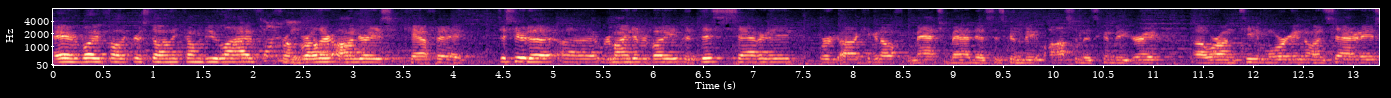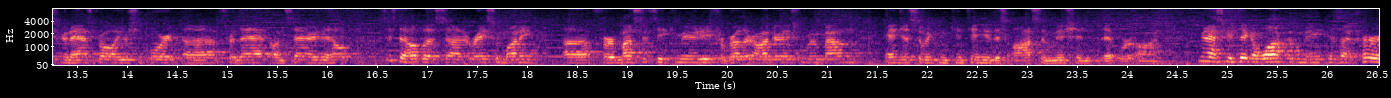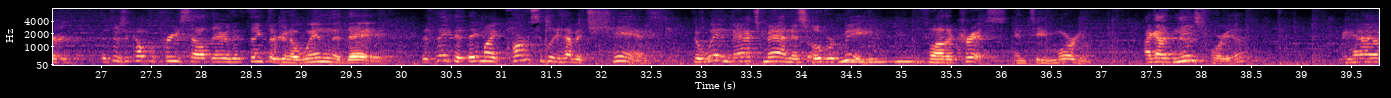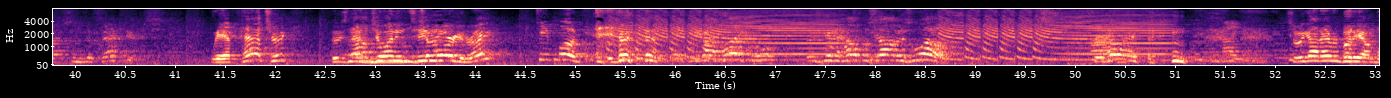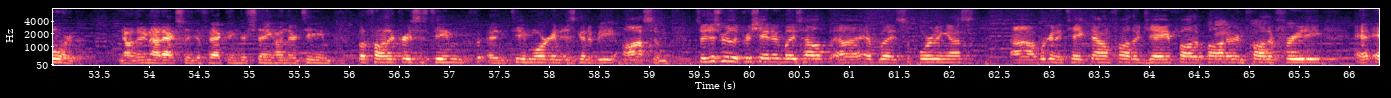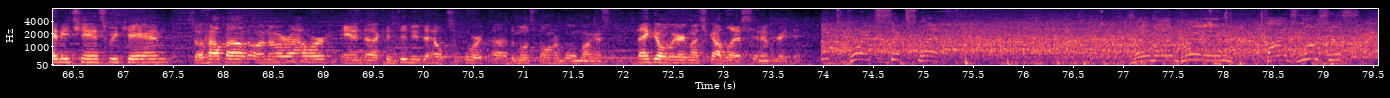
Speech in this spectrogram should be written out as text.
Hey everybody, Father Chris Donley coming to you live from Brother Andre's Cafe. Just here to uh, remind everybody that this Saturday we're uh, kicking off Match Madness. It's going to be awesome. It's going to be great. Uh, we're on Team Morgan on Saturday, so we're going to ask for all your support uh, for that on Saturday to help, just to help us uh, raise some money uh, for Mustard Seed community, for Brother Andres from Move a Mountain, and just so we can continue this awesome mission that we're on. I'm gonna ask you to take a walk with me because I've heard that there's a couple priests out there that think they're gonna win the day. They think that they might possibly have a chance to win Match Madness over me, Father Chris, and Team Morgan. I got news for you. We have some defectors. We have Patrick, who's now joining Team Morgan, right? Team Morgan. we got Michael, who's gonna help us out as well. Say hi. so we got everybody on board. No, they're not actually defecting. They're staying on their team. But Father Chris's team and Team Morgan is going to be awesome. So just really appreciate everybody's help, uh, everybody's supporting us. Uh, we're going to take down Father Jay, Father Potter, and Father Freedy at any chance we can. So help out on our hour and uh, continue to help support uh, the most vulnerable among us. Thank you all very much. God bless and have a great day. 6.6 left. Draymond Green finds Lucius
